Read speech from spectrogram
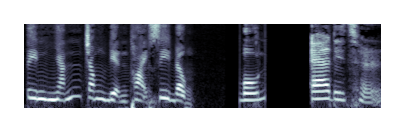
Tin nhắn trong điện thoại di động. 4. Editor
